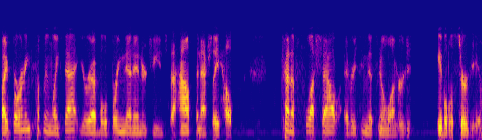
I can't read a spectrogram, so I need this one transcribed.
by burning something like that, you're able to bring that energy into the house and actually help kind of flush out everything that's no longer able to serve you.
